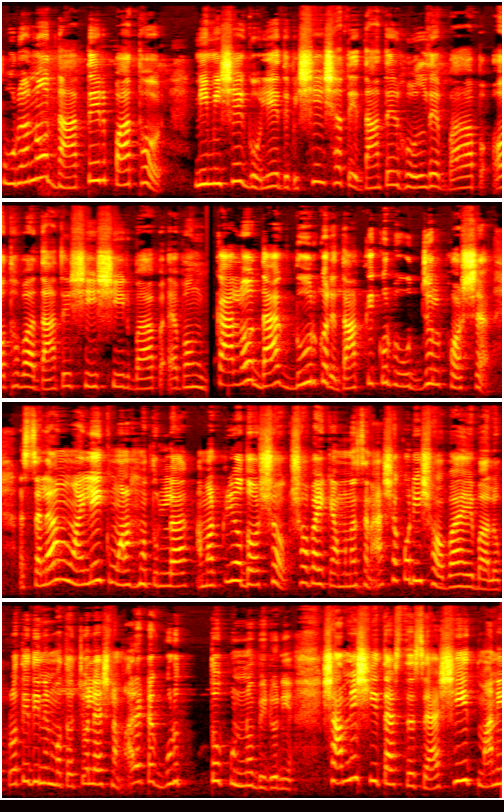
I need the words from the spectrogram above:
পুরানো দাঁতের পাথর নিমিষে গলিয়ে দেবে। সেই সাথে দাঁতের হলদে বাপ অথবা দাঁতের শিরশির বাপ এবং কালো দাগ দূর করে দাঁতকে করবে উজ্জ্বল ফর্সা। আসসালামু আলাইকুম রহমতুল্লাহ আমার প্রিয় দর্শক, সবাই কেমন আছেন? আশা করি সবাই ভালো। প্রতিদিনের মতো চলে আসলাম আর একটা গুরুত্বপূর্ণ ভিডিও নিয়ে। সামনে শীত আসতেছে, আর শীত মানে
